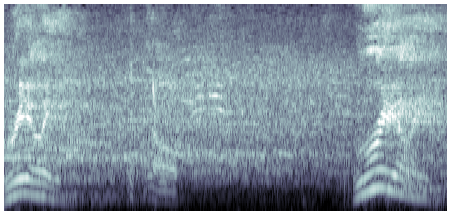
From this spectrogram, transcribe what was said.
Really? No. Really?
